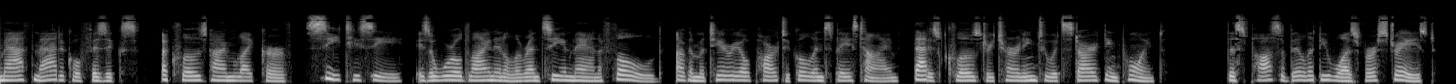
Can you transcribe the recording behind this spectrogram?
mathematical physics, a closed time-like curve, CTC, is a world line in a Lorentzian manifold of a material particle in spacetime that is closed returning to its starting point. This possibility was first raised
